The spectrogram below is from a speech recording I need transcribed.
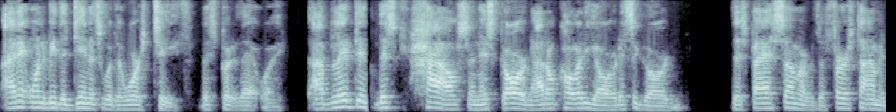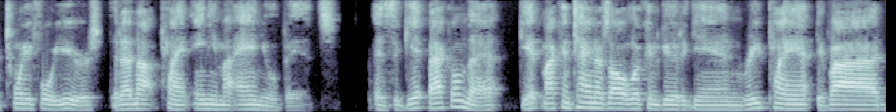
I didn't want to be the dentist with the worst teeth. Let's put it that way. I've lived in this house and this garden. I don't call it a yard. It's a garden this past summer was the first time in 24 years that I not plant any of my annual beds. Is to get back on that, get my containers all looking good again, replant, divide,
